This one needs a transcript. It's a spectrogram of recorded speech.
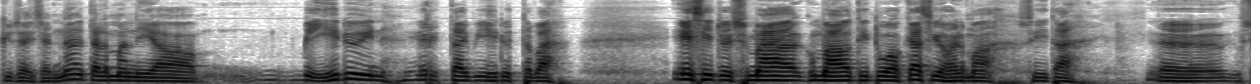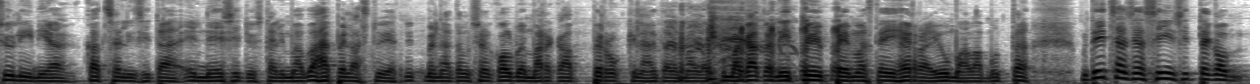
kyseisen näytelmän ja viihdyin, erittäin viihdyttävä esitys, mä, kun mä otin tuo käsiohjelma siitä ö, sylin ja katselin sitä ennen esitystä, niin mä vähän pelästyin, että nyt mennään tämmöiseen kolmen markaa perukkinäytelmällä, kun mä katson niitä tyyppejä, mä ei herra jumala, mutta, mutta itse asiassa siinä sitten, kun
